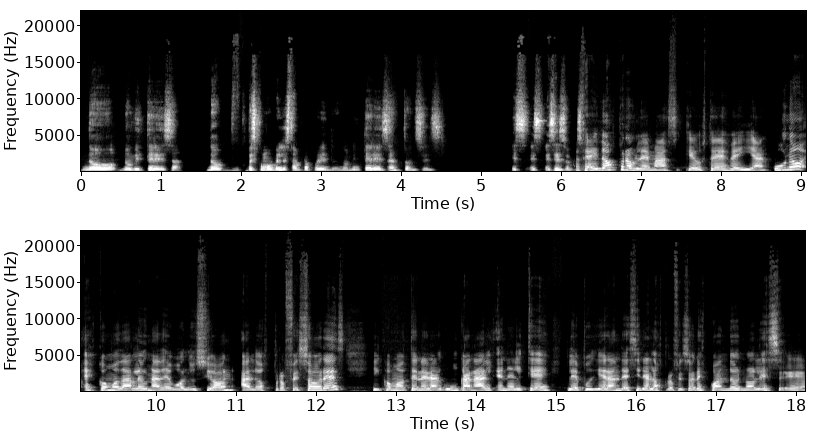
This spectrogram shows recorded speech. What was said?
no, no me interesa, no, pues como me lo están proponiendo, no me interesa, entonces es, es, es, eso. O sea, hay dos problemas que ustedes veían. Uno es cómo darle una devolución a los profesores y cómo tener algún canal en el que le pudieran decir a los profesores cuando no les, eh,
